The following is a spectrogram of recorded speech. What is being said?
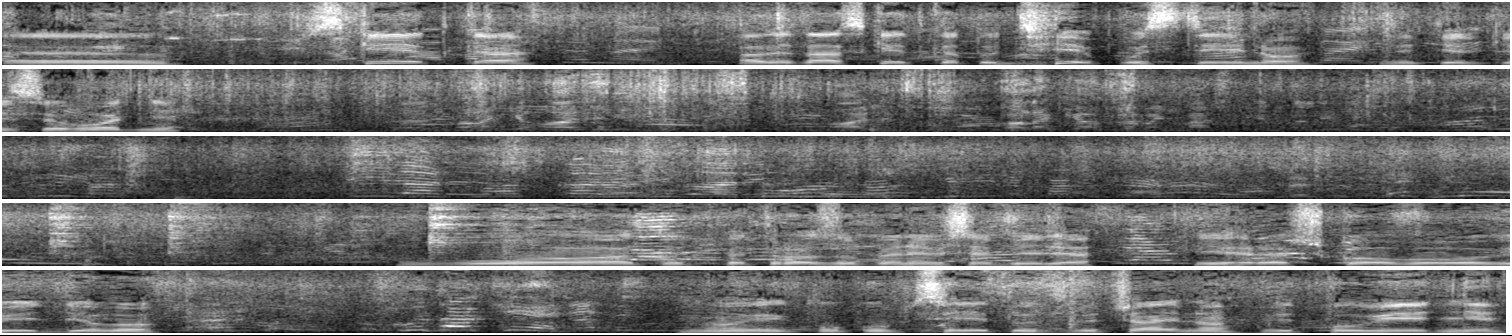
е, скидка, але та скидка тут діє постійно, не тільки сьогодні. Во, тут Петро зупинився біля іграшкового відділу. Ну і покупці тут, звичайно, відповідні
